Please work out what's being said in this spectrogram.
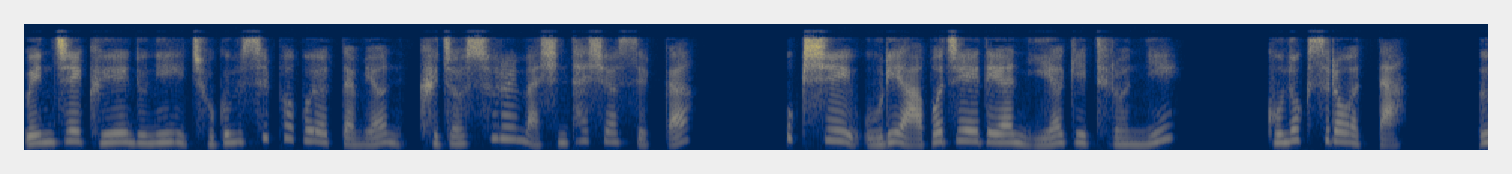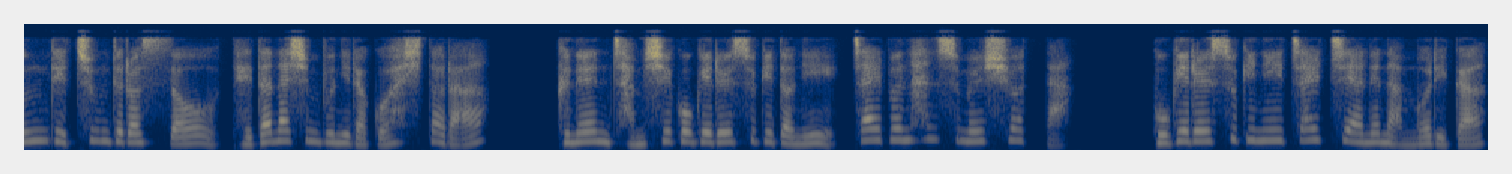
왠지 그의 눈이 조금 슬퍼 보였다면 그저 술을 마신 탓이었을까? 혹시 우리 아버지에 대한 이야기 들었니? 곤혹스러웠다. 응, 대충 들었어. 대단하신 분이라고 하시더라. 그는 잠시 고개를 숙이더니 짧은 한숨을 쉬었다. 고개를 숙이니 짧지 않은 앞머리가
